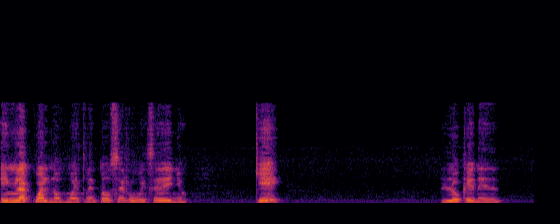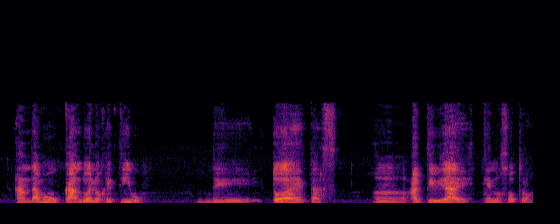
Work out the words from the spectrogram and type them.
en la cual nos muestra entonces Rubén Cedeño que lo que andamos buscando, el objetivo de todas estas mm, actividades, que nosotros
